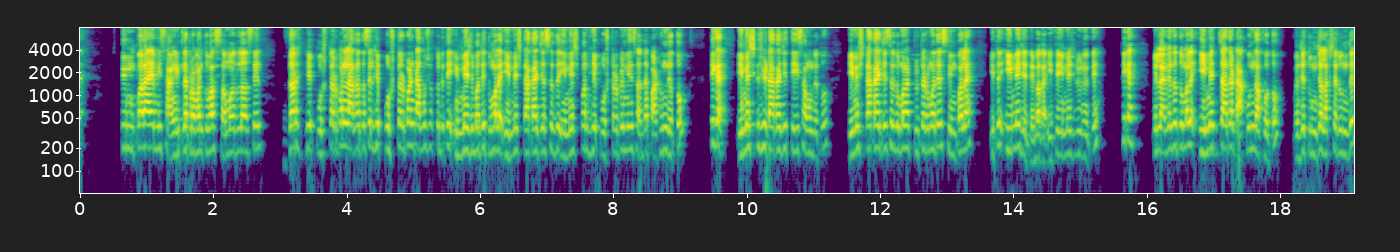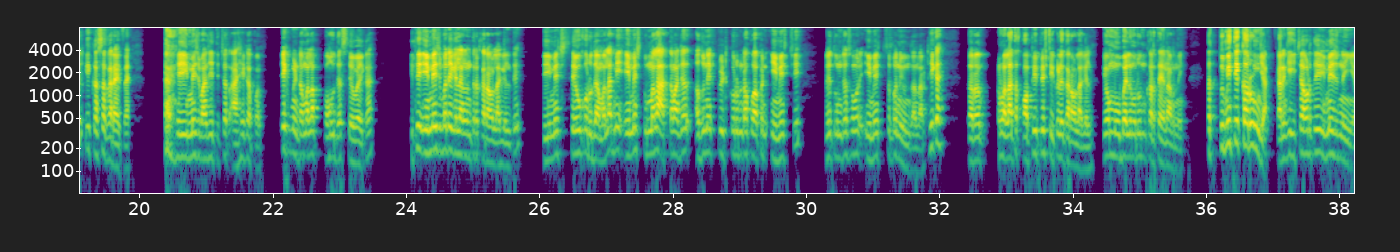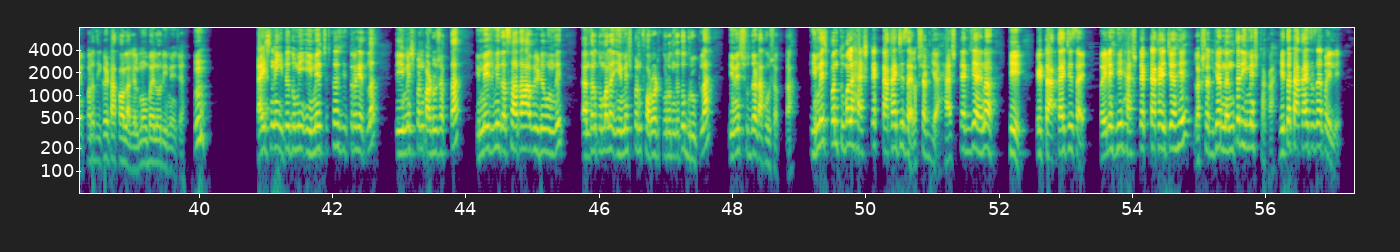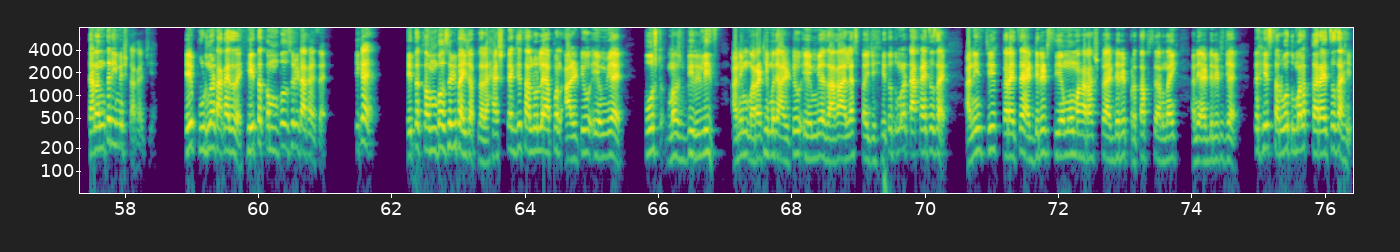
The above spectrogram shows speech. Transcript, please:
सिंपल आहे. मी सांगितल्याप्रमाणे तुम्हाला समजलं असेल. जर हे पोस्टर पण लागत असेल हे पोस्टर पण टाकू शकतो. ते इमेजमध्ये तुम्हाला इमेज टाकायची असेल तर इमेज पण हे पोस्टर पण मी सध्या पाठवून देतो. ठीक आहे? इमेज कशी टाकायची तेही सांगून देतो. इमेज टाकायची असेल तुम्हाला ट्विटरमध्ये सिंपल आहे. इथे इमेज येते बघा. इथे इमेज लिहून येते. ठीक आहे? मी लागेल तर तुम्हाला इमेजचा आता टाकून दाखवतो. म्हणजे तुमच्या लक्षात येऊन जाईल की कसं करायचं आहे. हे इमेज माझी त्याच्यात आहे का पण? एक मिनिट मला पाहू द्या सेव्ह आहे का? इथे इमेजमध्ये गेल्यानंतर करावं लागेल ते. इमेज सेव्ह करू द्या मला. मी इमेज तुम्हाला आता माझ्या अजून एक ट्विट करून टाकू आपण इमेजची म्हणजे तुमच्यासमोर इमेजचं पण येऊन जाणार. ठीक आहे? तर मला आता कॉपी पेस्ट इकडे करावं लागेल. किंवा मोबाईलवरून करता येणार नाही. तर तुम्ही ते करून घ्या. कारण की हिच्यावरती इमेज नाही आहे. परत इकडे टाकावं लागेल. मोबाईलवर इमेज आहे. काहीच नाही. इथे तुम्ही इमेजचं चित्र घेतलं. ते इमेज पण पाठवू शकता. इमेज मी जसा आता हा व्हिडिओ होऊन जाईल त्यानंतर तुम्हाला इमेज पण फॉरवर्ड करून देतो ग्रुपला इमेज सुद्धा टाकू शकता. इमेज पण तुम्हाला हॅशटॅग टाकायचेच आहे. लक्षात घ्या. हॅशटॅग जे आहे ना हे हे टाकायचेच आहे. पहिले हे हॅशटॅग टाकायचे आहे. लक्षात घ्या. नंतर इमेज टाका. हे तर टाकायचंच आहे पहिले. त्यानंतर इमेज टाकायची आहे. हे पूर्ण टाकायचं आहे. हे तर कंपल्सरी टाकायचं आहे ठीक आहे? हे तर कंपल्सरी पाहिजे आपल्याला. हॅशटॅग जे चालवलं आहे आपण RTO MVI post must be release आणि मराठीमध्ये आरटीओ एमव्हीआय जागा आल्याच पाहिजे. हे तर तुम्हाला टाकायचंच आहे. आणि जे करायचं आहे at the rate CMO Maharashtra at the rate Pratap Sarnaik आणि ऍट द रेट जे आहे तर हे सर्व तुम्हाला करायचंच आहे.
